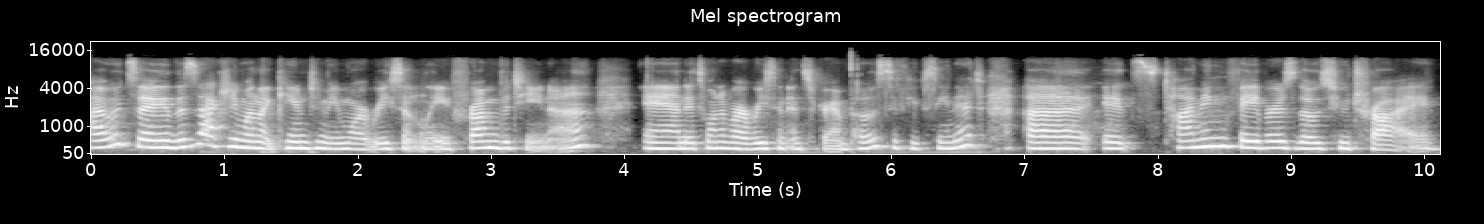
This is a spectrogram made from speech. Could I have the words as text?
I would say this is actually one that came to me more recently from Vitina, and it's one of our recent Instagram posts, if you've seen it. Uh, it's timing favors those who try.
